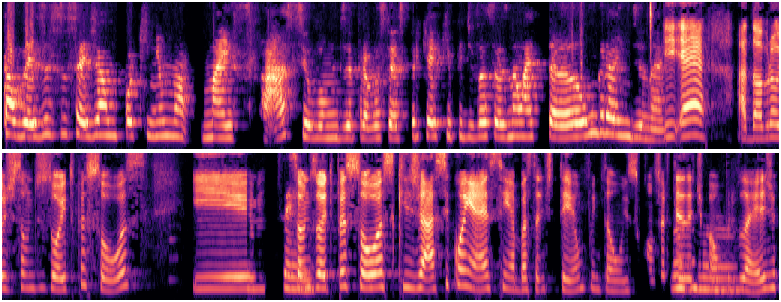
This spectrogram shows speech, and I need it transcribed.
talvez isso seja um pouquinho mais fácil, vamos dizer para vocês, porque a equipe de vocês não é tão grande, né? E é, a dobra hoje são 18 pessoas. E Sim. são 18 pessoas que já se conhecem há bastante tempo, então isso com certeza uhum. tipo, é um uhum. privilégio.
